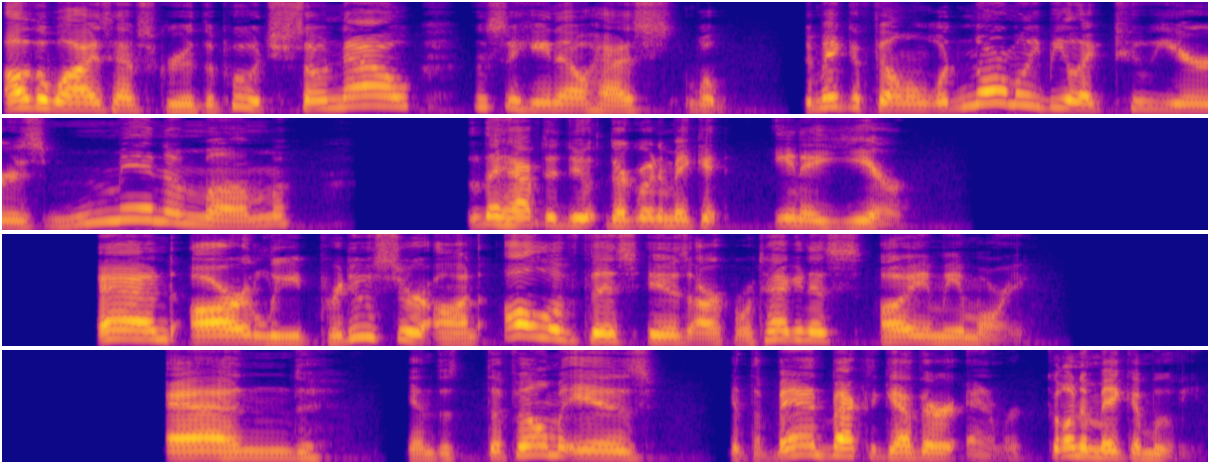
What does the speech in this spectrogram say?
otherwise have screwed the pooch. So now Musahino has well to make a film would normally be like two years minimum. They have to do they're going to make it in a year. And our lead producer on all of this is our protagonist, Aoi Miyamori. And and the, the film is get the band back together and we're going to make a movie.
